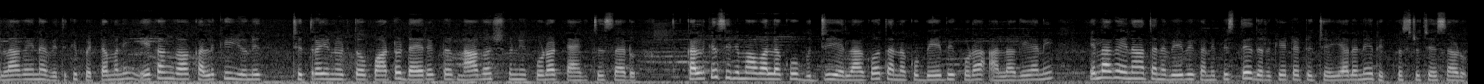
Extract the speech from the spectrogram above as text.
ఎలాగైనా వెతికి పెట్టమని ఏకంగా కల్కి యూనిట్ చిత్ర యూనిట్తో పాటు డైరెక్టర్ నాగశ్విని కూడా ట్యాగ్ చేశాడు. కల్కి సినిమా వాళ్ళకు బుజ్జి ఎలాగో తనకు బేబీ కూడా అలాగే అని ఎలాగైనా తన బేబీ కనిపిస్తే దొరికేటట్టు చేయాలని రిక్వెస్ట్ చేశాడు.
